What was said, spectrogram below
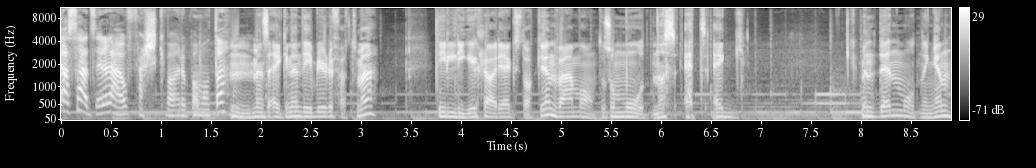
Ja, Sædceller er jo ferskvare, på en måte. Mm, mens eggene de blir du født med. De ligger klare i eggstokken. Hver måned så modnes ett egg. Men den modningen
